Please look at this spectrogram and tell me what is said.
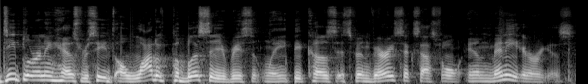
Deep learning has received a lot of publicity recently because it's been very successful in many areas.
